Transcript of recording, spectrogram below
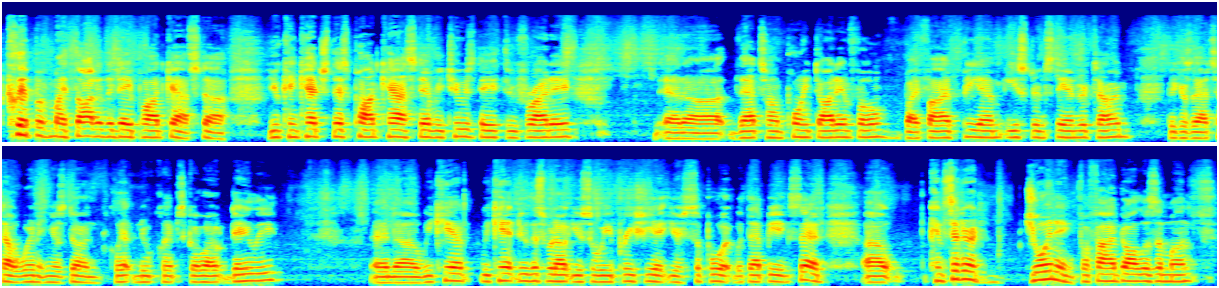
clip of my Thought of the Day podcast. Uh, you can catch this podcast every Tuesday through Friday at uh, that's on point.info by 5 p.m. Eastern Standard Time because that's how winning is done. Clip new clips go out daily, and uh, we can't we can't do this without you. So we appreciate your support. With that being said, uh, consider joining for five dollars a month.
